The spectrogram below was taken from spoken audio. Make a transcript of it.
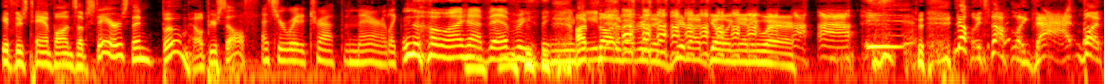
If there's tampons upstairs, then boom, help yourself. That's your way to trap them there. Like, no, I have everything you need. I've thought of everything. You're not going anywhere. no, it's not like that. But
